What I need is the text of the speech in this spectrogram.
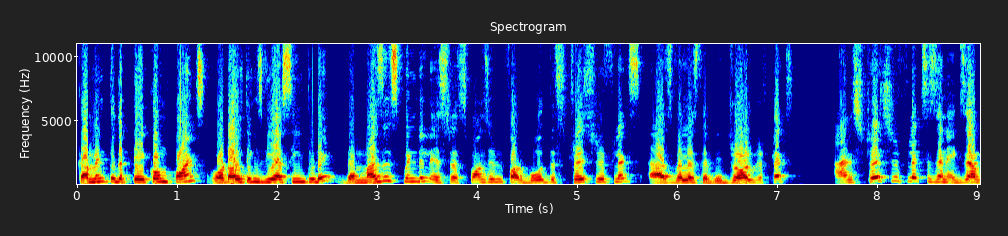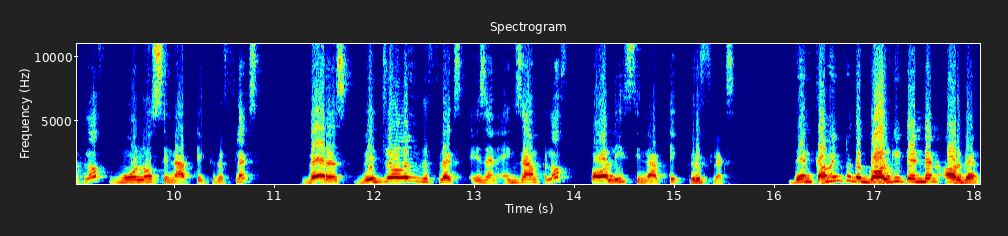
Coming to the take home points, what all things we have seen today? The muscle spindle is responsible for both the stretch reflex as well as the withdrawal reflex and stretch reflex is an example of monosynaptic reflex whereas withdrawal reflex is an example of polysynaptic reflex. Then coming to the Golgi tendon organ,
